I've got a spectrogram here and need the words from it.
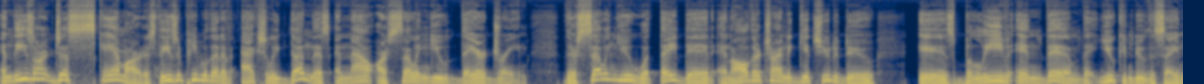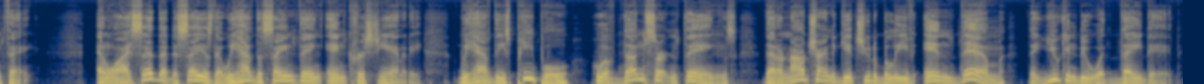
And these aren't just scam artists. These are people that have actually done this and now are selling you their dream. They're selling you what they did, and all they're trying to get you to do is believe in them that you can do the same thing. And what I said that to say is that we have the same thing in Christianity. We have these people who have done certain things that are now trying to get you to believe in them that you can do what they did,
